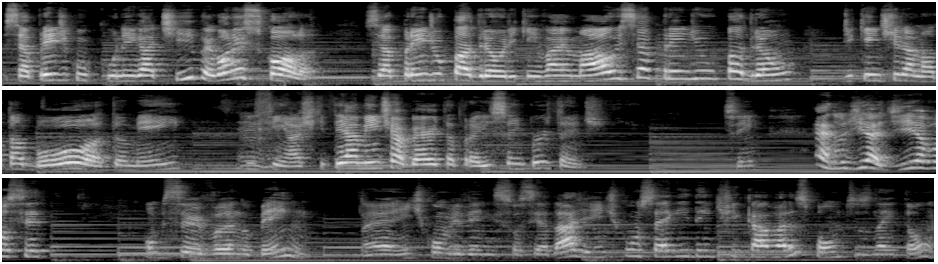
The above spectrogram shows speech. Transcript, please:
você aprende com, com o negativo, é igual na escola. Você aprende o padrão de quem vai mal e você aprende o padrão de quem tira nota boa também. Enfim, acho que ter a mente aberta para isso é importante. Sim. É, no dia a dia você observando bem, né, a gente convivendo em sociedade, a gente consegue identificar vários pontos, né? Então,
